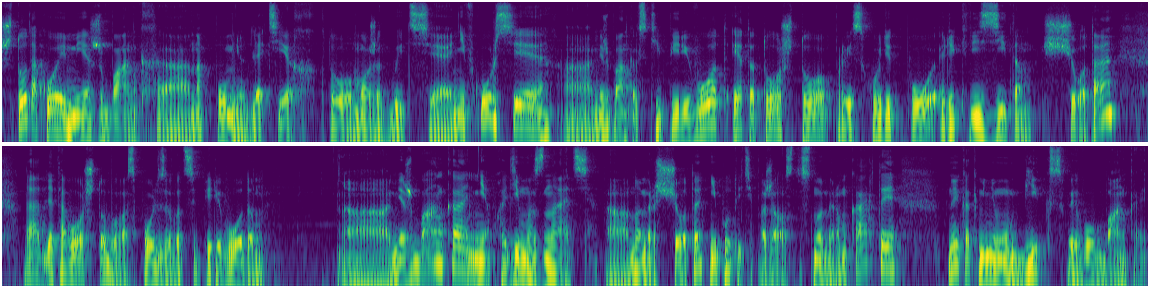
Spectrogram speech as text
Что такое межбанк? Э, напомню для тех, кто, может быть, не в курсе, э, межбанковский перевод – это то, что происходит по реквизитам счета. Да, для того, чтобы воспользоваться переводом межбанка, необходимо знать номер счета, не путайте, пожалуйста, с номером карты, ну и как минимум БИК своего банка.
